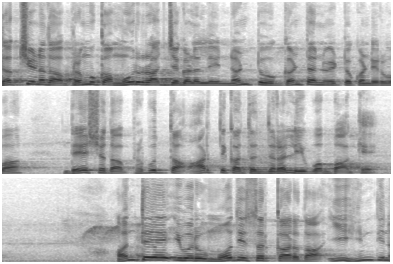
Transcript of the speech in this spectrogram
ದಕ್ಷಿಣದ ಪ್ರಮುಖ ಮೂರು ರಾಜ್ಯಗಳಲ್ಲಿ ನಂಟು ಗಂಟನ್ನು ಇಟ್ಟುಕೊಂಡಿರುವ ದೇಶದ ಪ್ರಬುದ್ಧ ಆರ್ಥಿಕ ತಜ್ಞರಲ್ಲಿ ಒಬ್ಬ ಆಕೆ ಅಂತೆಯೇ ಇವರು ಮೋದಿ ಸರ್ಕಾರದ ಈ ಹಿಂದಿನ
